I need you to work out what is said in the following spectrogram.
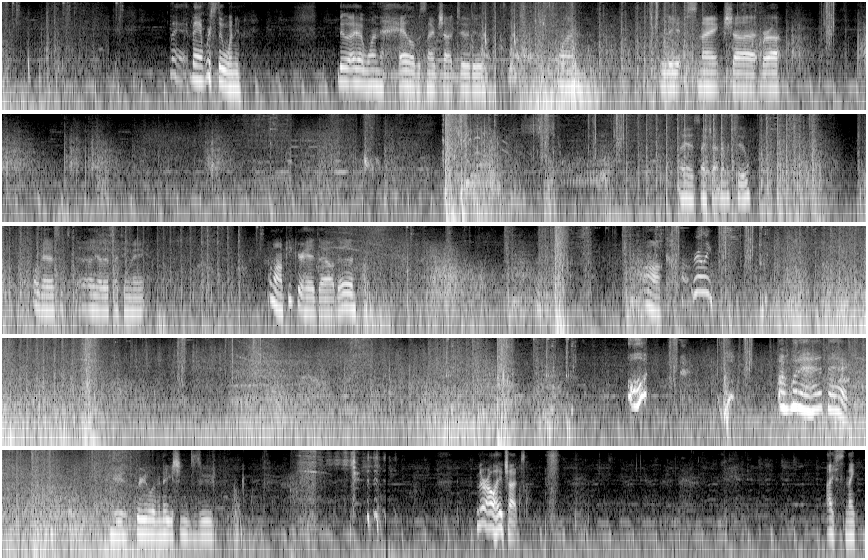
Man, man, we're still winning. Dude, I had one hell of a snipe shot too, dude. One lit snipe shot, bruh. I had snipe shot number two. Okay, that's, uh, yeah, that's my teammate. Come on, peek your heads out, dude. They're all headshots. I sniped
